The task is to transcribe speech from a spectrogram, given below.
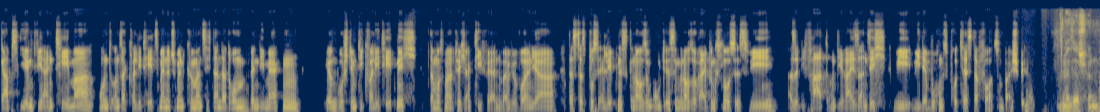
Gab es irgendwie ein Thema? Und unser Qualitätsmanagement kümmert sich dann darum, wenn die merken, irgendwo stimmt die Qualität nicht, da muss man natürlich aktiv werden, weil wir wollen ja, dass das Buserlebnis genauso gut ist und genauso reibungslos ist wie, also die Fahrt und die Reise an sich, wie, wie der Buchungsprozess davor zum Beispiel. Ja, sehr schön.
